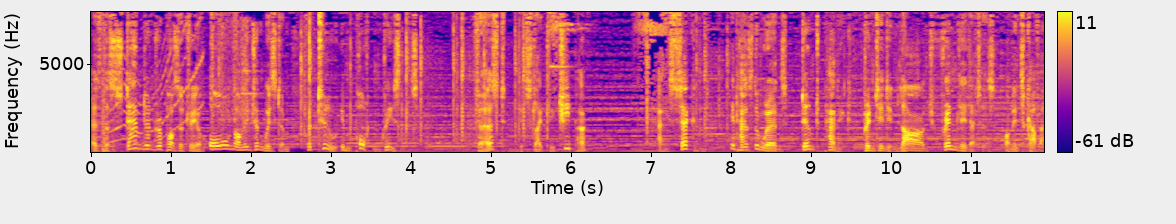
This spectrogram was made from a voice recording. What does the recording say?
as the standard repository of all knowledge and wisdom for two important reasons. First, it's slightly cheaper, and second, it has the words Don't Panic printed in large, friendly letters on its cover.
